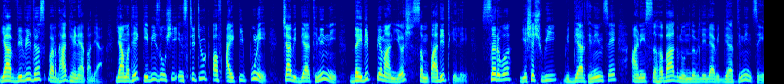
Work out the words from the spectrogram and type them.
या विविध स्पर्धा घेण्यात आल्या. यामध्ये K B Joshi institute of I T Pune च्या विद्यार्थिनींनी दैदिप्यमान यश संपादित केले. सर्व यशस्वी विद्यार्थिनींचे आणि सहभाग नोंदवलेल्या विद्यार्थिनींचे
